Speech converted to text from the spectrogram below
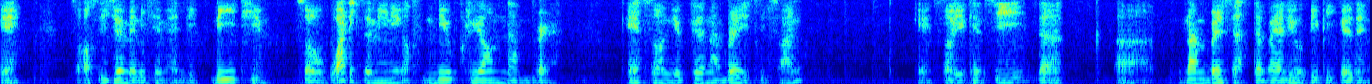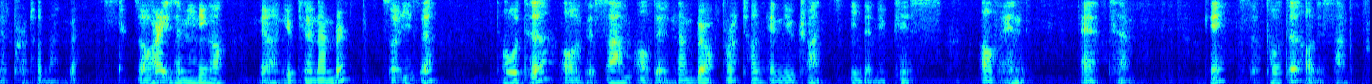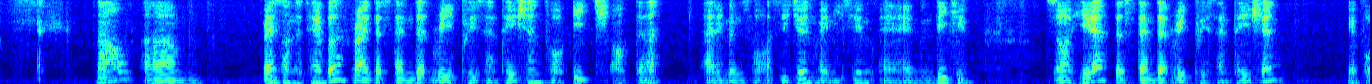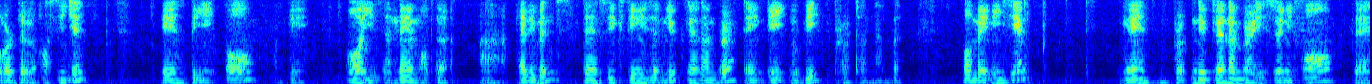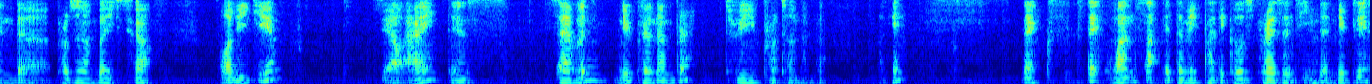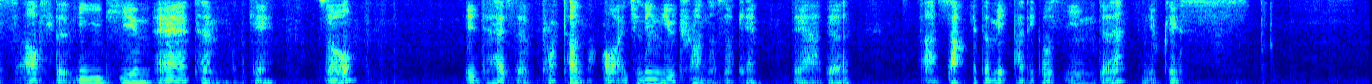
Okay, so oxygen, magnesium, and lithium. So what is the meaning of nucleon number? Okay, so nucleon number is this one. Okay, so you can see the uh, numbers, uh, the value will be bigger than the proton number. So what is the meaning of the nucleon number? So it's the total or the sum of the number of proton and neutrons in the nucleus of an atom. Okay, so total or the sum. Now, um, based on the table, write the standard representation for each of the elements for oxygen, magnesium, and lithium. So here, the standard representation okay, for the oxygen will be O. Okay, O is the name of the uh, elements. Then 16 is a nucleon number. Then 8 will be proton number. For magnesium, again, nucleon number is 24. Then the proton number is 12. For lithium, CLI, then 7 nucleon number, 3 proton number. Okay. Next, state one subatomic particles present in the nucleus of the lithium atom. Okay. So it has a proton or actually neutron also can. They are the uh, subatomic particles in the nucleus.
